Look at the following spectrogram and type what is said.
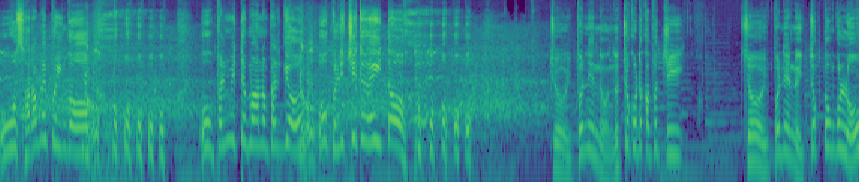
오, 사람 F인가? 오, 발밑에만 하나 발견. 오, 글리치드 A 있다. 저 이번에는 어느 쪽으로 가봤지? 저 이번에는 이쪽 동굴로.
